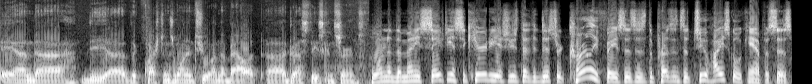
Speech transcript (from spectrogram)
and uh, the uh, the questions one and two on the ballot uh, address these concerns. One of the many safety and security issues that the district currently faces is the presence of two high school campuses,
